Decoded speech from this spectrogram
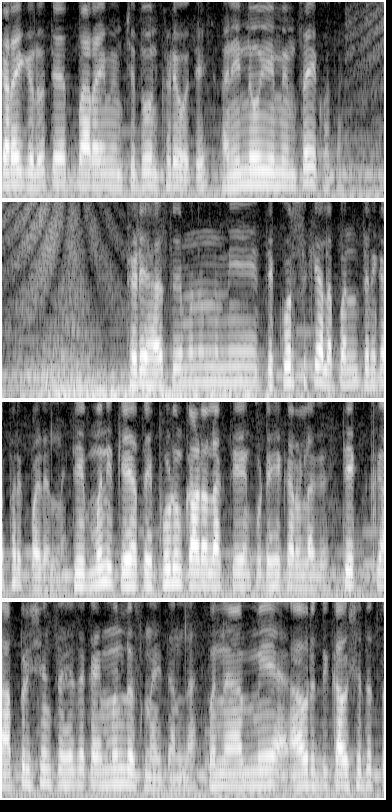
करायला गेलो. त्यात बारा एम एमचे दोन खडे होते आणि नऊ एम एमचा एक होता. खडे हा ते म्हणून मी ते कोर्स केला पण त्याने काय फरक पडायला नाही. ते म्हणित की आता हे फोडून काढावं लागते आणि कुठे हे करावं लागेल. ते ऑपरेशनचं ह्याचं काही म्हणलंच नाही त्यांना. पण मी आयुर्वेदिक औषधच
